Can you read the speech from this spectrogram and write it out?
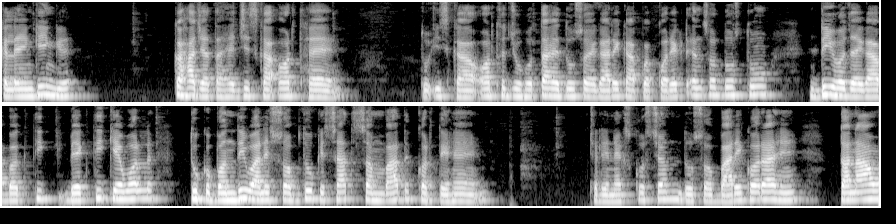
क्लैंगिंग कहा जाता है, जिसका अर्थ है तो इसका अर्थ जो होता है, दो सौ ग्यारह का आपका करेक्ट आंसर दोस्तों। डी हो जाएगा, व्यक्ति व्यक्ति केवल तुकबंदी वाले शब्दों के साथ संवाद करते हैं। चलिए नेक्स्ट क्वेश्चन दो सौ बारह कह रहा है, तनाव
